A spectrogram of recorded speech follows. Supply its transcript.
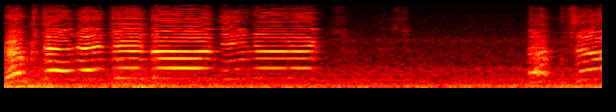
Gökten eceda dinerek Etsen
